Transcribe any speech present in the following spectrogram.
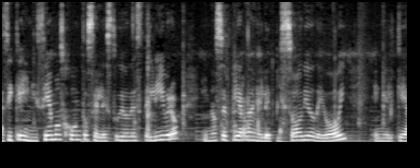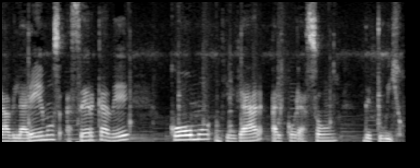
Así que iniciemos juntos el estudio de este libro y no se pierdan el episodio de hoy en el que hablaremos acerca de cómo llegar al corazón de tu hijo.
